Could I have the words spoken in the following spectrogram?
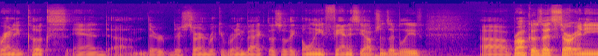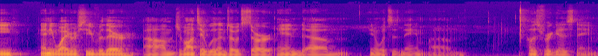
Brandin Cooks and um, they're they're starting rookie running back. Those are the only fantasy options, I believe. Uh, Broncos, I'd start any any wide receiver there. Um, Javonte Williams, I would start, and um, you know what's his name? Um, I always forget his name.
